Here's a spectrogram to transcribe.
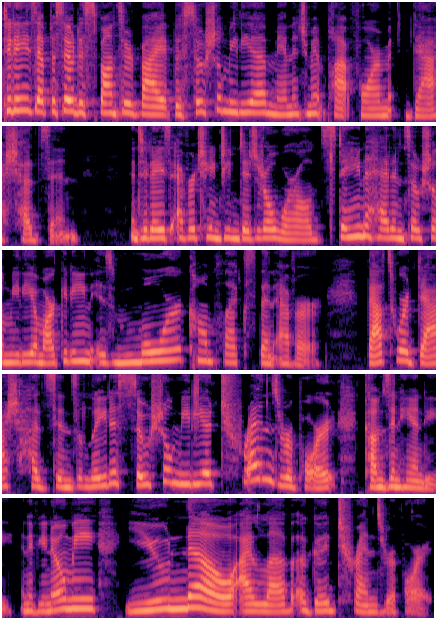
Today's episode is sponsored by the social media management platform Dash Hudson. In today's ever changing digital world, staying ahead in social media marketing is more complex than ever. That's where Dash Hudson's latest social media trends report comes in handy. And if you know me, you know I love a good trends report.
